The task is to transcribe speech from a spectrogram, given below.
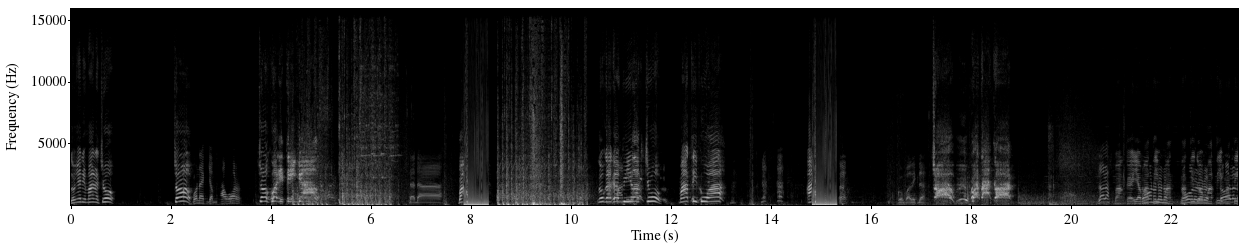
Lu nya di mana, Cuk? Cuk, Gue naik jam tower. Cuk, gua ditinggal. Dadah. Lu kagak Mati, bilang, Cuk. Mati gua. Gue balik dah. Cuk, gua takut. Bangke, ya No, mati, no, no, no. mati no, no, dong, no. mati, No, no, mati,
